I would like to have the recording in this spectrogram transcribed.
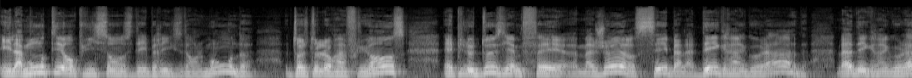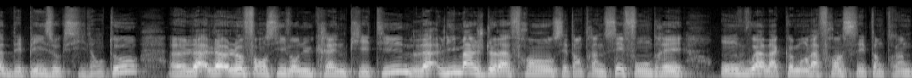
et la montée en puissance des BRICS dans le monde, de leur influence. Et puis le deuxième fait euh, majeur, c'est ben, la dégringolade, la dégringolade des pays occidentaux. Euh, l'offensive en Ukraine piétine. L'image de la France est en train de s'effondrer on voit là comment la France est en train de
